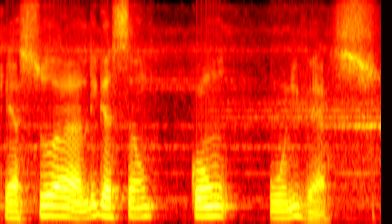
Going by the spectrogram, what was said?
que é a sua ligação com o universo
